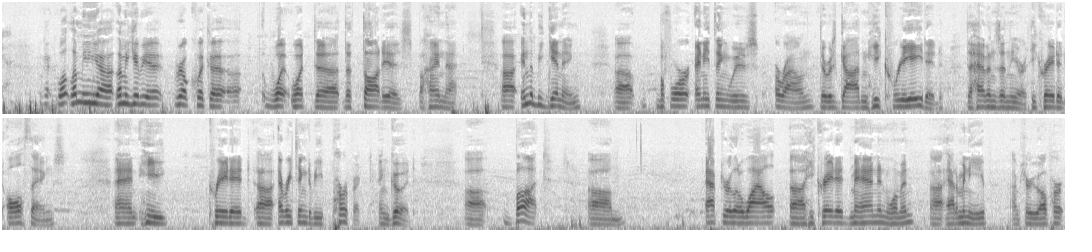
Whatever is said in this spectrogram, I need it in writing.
yeah. Okay. Well, let me uh, let me give you real quick uh, uh what what the the thought is behind that. Uh, in the beginning, uh, before anything was around, there was God, and He created the heavens and the earth. He created all things, and He created uh, everything to be perfect and good. Uh, but um, after a little while, uh, He created man and woman, uh, Adam and Eve. I'm sure you all heard,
